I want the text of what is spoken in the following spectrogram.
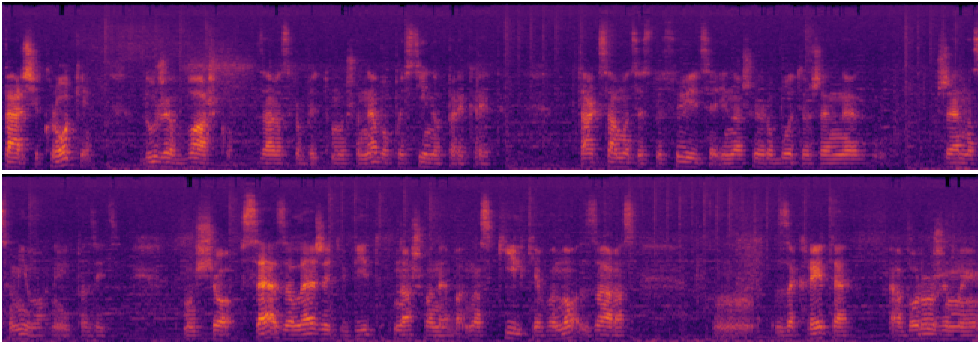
перші кроки дуже важко зараз робити, тому що небо постійно перекрите. Так само це стосується і нашої роботи вже не вже на самій вогневій позиції. Тому що все залежить від нашого неба. Наскільки воно зараз закрите ворожими,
